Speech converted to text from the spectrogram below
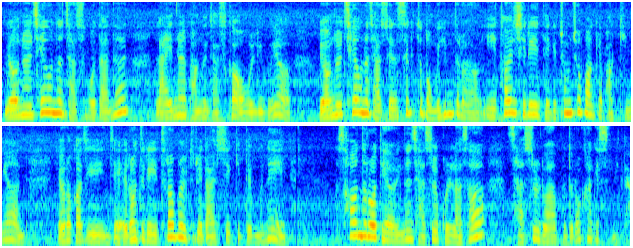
면을 채우는 자수보다는 라인을 박는 자수가 어울리고요. 면을 채우는 자수에는 쓰기도 너무 힘들어요. 이 털실이 되게 촘촘하게 박히면 여러 가지 이제 에러들이 트러블들이 날 수 있기 때문에 선으로 되어 있는 자수를 골라서 자수를 놓아 보도록 하겠습니다.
